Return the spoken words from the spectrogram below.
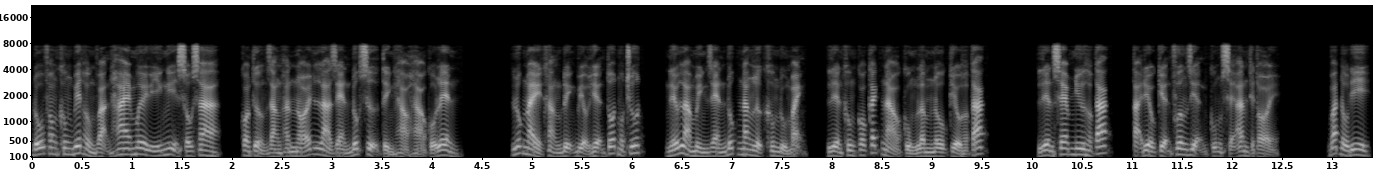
Đỗ Phong không biết Hồng Vạn hai mươi ý nghĩ xấu xa, còn tưởng rằng hắn nói là rèn đúc sự tình hảo hảo cố lên. Lúc này khẳng định biểu hiện tốt một chút, nếu là mình rèn đúc năng lực không đủ mạnh, liền không có cách nào cùng Lâm Nô Kiều hợp tác. Liền xem như hợp tác, tại điều kiện phương diện cũng sẽ ăn thiệt thòi. Bắt đầu đi,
